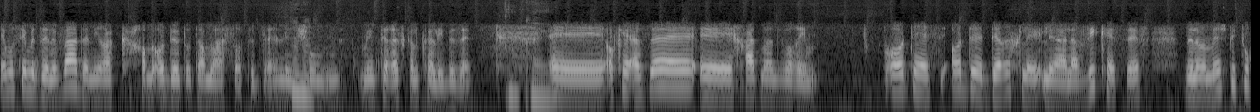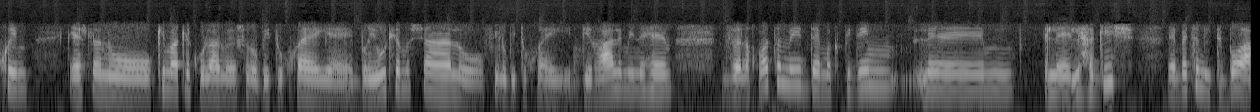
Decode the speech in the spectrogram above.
הם עושים את זה לבד, אני רק ככה מעודדת אותם לעשות את זה, אין לי מהמם. שום אינטרס כלכלי בזה. אוקיי. אה, אוקיי, אז זה אה, אחד מהדברים. עוד, אה, ס- עוד דרך ל- ל- להביא כסף זה לממש ביטוחים. יש לנו, כמעט לכולנו יש לנו ביטוחי אה, בריאות למשל, או אפילו ביטוחי דירה למיניהם, ואנחנו לא תמיד אה, מקפידים ל- להגיש, אה, בעצם לתבוע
